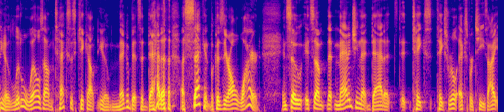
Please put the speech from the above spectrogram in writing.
you know little wells out in texas kick out you know megabits of data a second because they're all wired and so it's um that managing that data it takes takes real expertise i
